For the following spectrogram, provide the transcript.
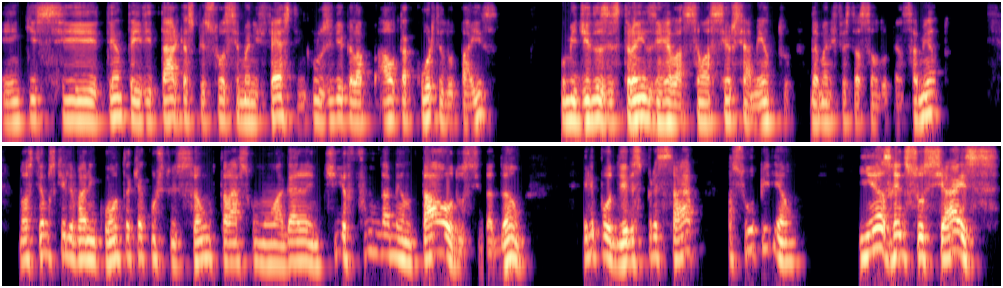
em que se tenta evitar que as pessoas se manifestem, inclusive pela alta corte do país, com medidas estranhas em relação ao cerceamento da manifestação do pensamento, nós temos que levar em conta que a Constituição traz como uma garantia fundamental do cidadão ele poder expressar a sua opinião. E as redes sociais,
